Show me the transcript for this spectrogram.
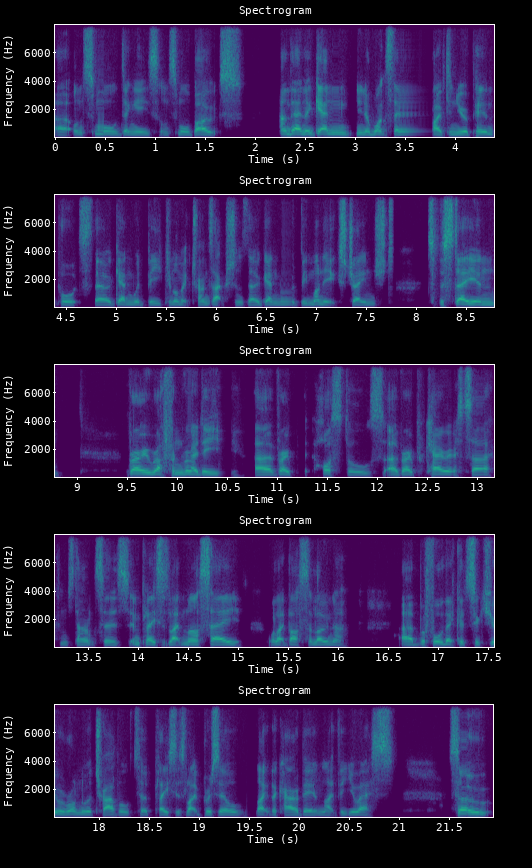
uh, on small dinghies, on small boats. And then again, you know, once they arrived in European ports, there again would be economic transactions. There again would be money exchanged to stay in very rough and ready, uh, very hostels, uh, very precarious circumstances in places like Marseille or like Barcelona, uh, before they could secure onward travel to places like Brazil, like the Caribbean, like the US. So,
